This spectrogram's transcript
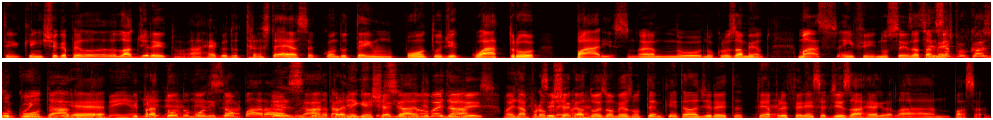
tem- quem chega pelo lado direito. A regra do trânsito é essa, quando tem um ponto de quatro pares né, no, no cruzamento. Mas, enfim, não sei exatamente. Às vezes é por causa do ponto cuidado ali. É, também E ali, para né? todo mundo, então, Exato. parar. porque Não é para Exatamente, ninguém porque chegar de, vai de dar- vez. vai dar Se problema, chega né? dois ao mesmo tempo, quem está na direita tem a preferência, diz a regra lá no passado.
